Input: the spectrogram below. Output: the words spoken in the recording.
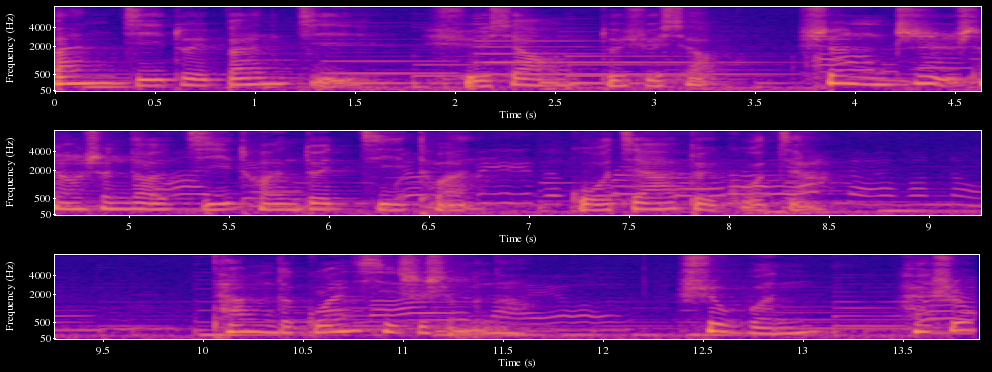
班级对班级，学校对学校，甚至上升到集团对集团，国家对国家，他们的关系是什么呢？是文还是武？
